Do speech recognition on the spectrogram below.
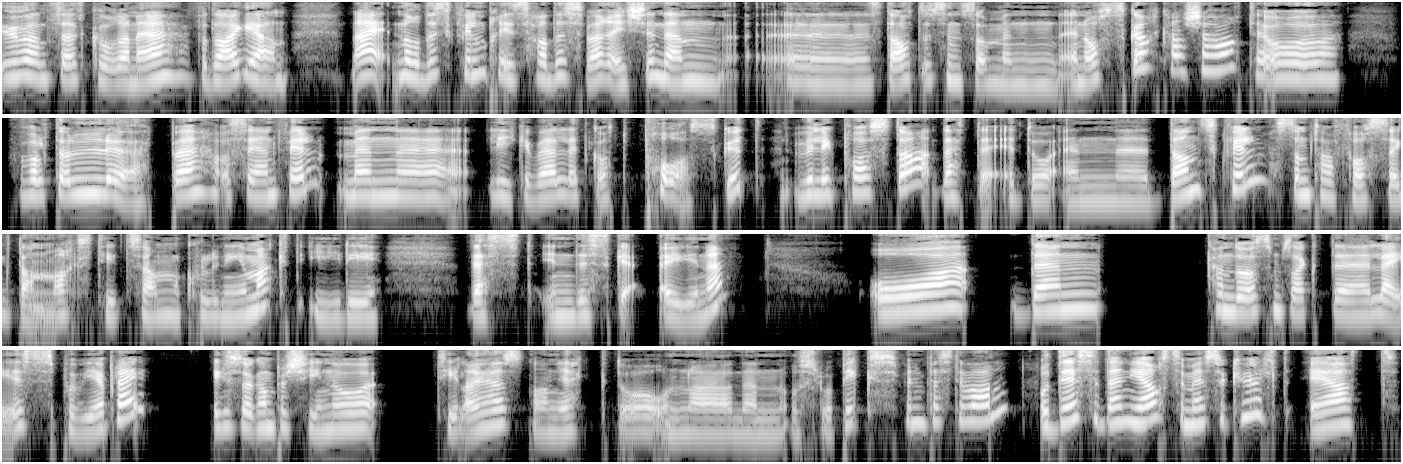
Uansett hvor han er, få tak i han. Nei, Nordisk filmpris har dessverre ikke den uh, statusen som en, en Oscar kanskje har, til å få folk til å løpe og se en film, men eh, likevel et godt påskudd, vil jeg påstå. Dette er da en eh, dansk film som tar for seg Danmarks tid som kolonimakt i de vestindiske øyene. Og den kan da som sagt eh, leies på Viaplay. Jeg så den på kino tidligere i høst, når den gikk da under den Oslo Pix filmfestivalen. Og det som den gjør som er så kult, er at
